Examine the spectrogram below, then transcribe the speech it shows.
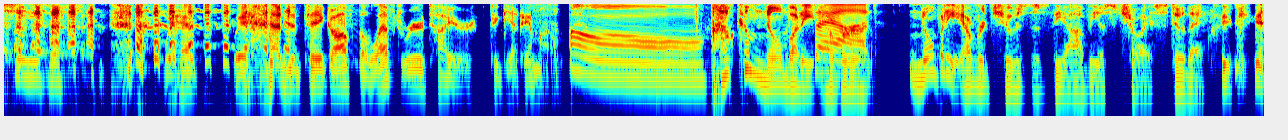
Jesus. We had we had to take off the left rear tire to get him out. Oh. How come nobody ever nobody ever chooses the obvious choice, do they?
